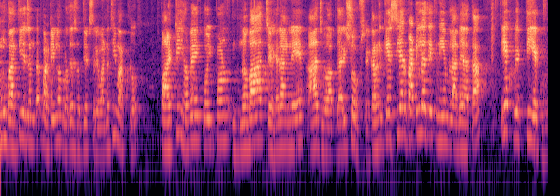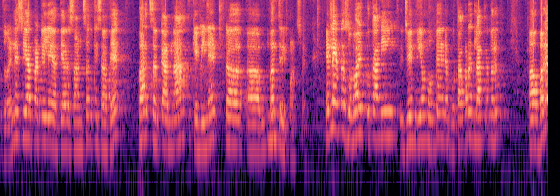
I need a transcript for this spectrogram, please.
હું ભારતીય જનતા પાર્ટીનો પ્રદેશ અધ્યક્ષ રહેવા નથી માંગતો. પાર્ટી હવે કોઈ પણ નવા ચહેરાને આ જવાબદારી સોંપશે. કારણ કે સી આર પાટીલ જ એક નિયમ લાવ્યા હતા. એક વ્યક્તિ, એક હોદ્દો એને સી પાટીલે અત્યારે સાંસદની સાથે ભારત સરકારના કેબિનેટ મંત્રી પણ છે. એટલે એમને સ્વાભાવિક પોતાની જે નિયમ હતો એને પોતા પર જ લાગુ કર્યો. ભલે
